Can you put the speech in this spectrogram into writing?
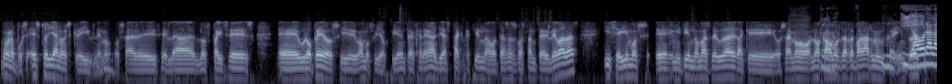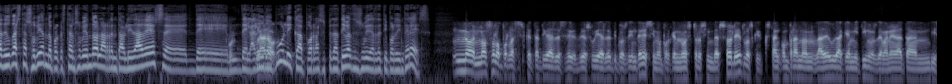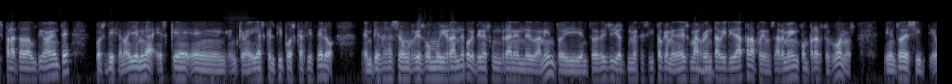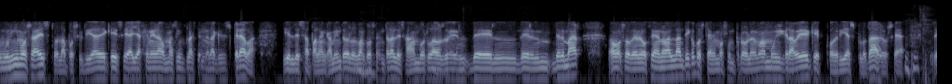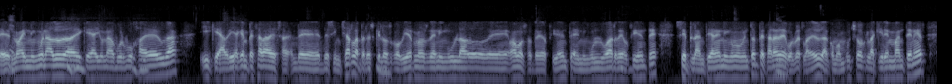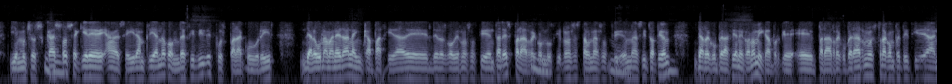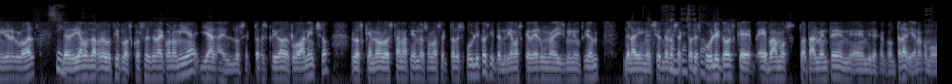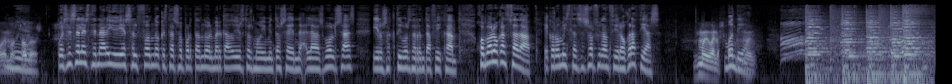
Bueno, pues esto ya no es creíble, ¿no? O sea, dice los países eh, europeos y, vamos, y Occidente en general ya está creciendo a tasas bastante elevadas y seguimos eh, emitiendo más deuda de la que, o sea, no, no acabamos de repagar nunca. Y, ahora la deuda está subiendo porque están subiendo las rentabilidades eh, de, de, la deuda pública por las expectativas de subidas de tipos de interés. No, no solo por las expectativas de, subidas de tipos de interés, sino porque nuestros inversores, los que están comprando la deuda que emitimos de manera tan disparatada últimamente, pues dicen, oye, mira, es que eh, en que me digas que el tipo es casi cero, empiezas a ser un riesgo muy grande porque tienes un gran endeudamiento y entonces yo necesito que me des más rentabilidad para pensarme en comprar tus bonos. Y entonces si unimos a esto la posibilidad de que se haya generado más inflación de la que se esperaba y el desapalancamiento de los bancos centrales a ambos lados del, del, del, del mar, vamos, o del Océano Atlántico, pues tenemos un problema muy grave que podría explotar. O sea, eh, no hay ninguna duda de que hay una burbuja de deuda y que habría que empezar a deshincharla, pero es que los gobiernos de ningún lado de, vamos, de Occidente, en ningún lugar de Occidente, se plantean en ningún momento empezar a devolver la deuda. Como muchos la quieren mantener y en muchos casos se quiere ah, seguir ampliando con déficits pues para cubrir de alguna manera la incapacidad de, los gobiernos occidentales para reconducirnos hasta una, una situación de recuperación económica, porque eh, para recuperar nuestra competitividad a nivel global deberíamos de reducir los costes de la economía, ya los sectores privados lo han hecho, los que no lo están haciendo son los sectores públicos y tendríamos que ver una disminución de la dimensión de los sectores públicos que eh, vamos totalmente en, dirección contraria, ¿no? como vemos todos. Pues es el escenario y es el fondo que está soportando el mercado y estos movimientos en las bolsas y en los activos de renta fija. Juan Pablo Calzada, economista, asesor financiero, gracias. Muy buenos. Buen día.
